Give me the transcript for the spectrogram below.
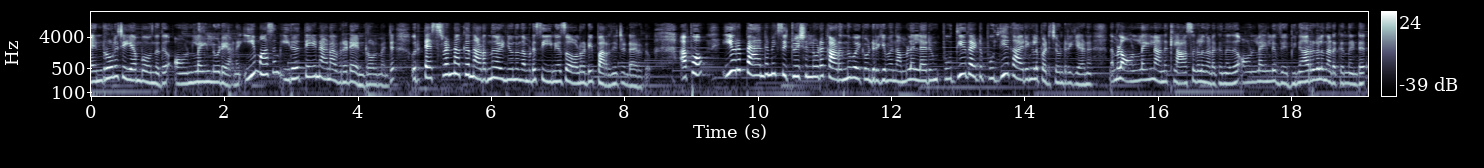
എൻറോൾ ചെയ്യാൻ പോകുന്നത് ഓൺലൈനിലൂടെയാണ്. ഈ മാസം ഇരുപത്തേഴിനാണ് അവരുടെ എൻറോൾമെന്റ് ഒരു ടെസ്റ്റ് റണ്ണൊക്കെ നടന്നു കഴിഞ്ഞു എന്ന് നമ്മുടെ സീനിയേഴ്സ് ഓൾറെഡി പറഞ്ഞിട്ടുണ്ടായിരുന്നു. അപ്പോൾ ഈ ഒരു പാൻഡമിക് സിറ്റുവേഷനിലൂടെ കടന്നു പോയിക്കൊണ്ടിരിക്കുമ്പോൾ നമ്മളെല്ലാവരും പുതിയതായിട്ട് പുതിയ കാര്യങ്ങൾ പഠിച്ചുകൊണ്ടിരിക്കുകയാണ് നമ്മൾ ഓൺലൈനിലാണ് ക്ലാസ്സുകൾ നടക്കുന്നത് ഓൺലൈനിൽ വെബിനാറുകൾ നടക്കുന്നുണ്ട്.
